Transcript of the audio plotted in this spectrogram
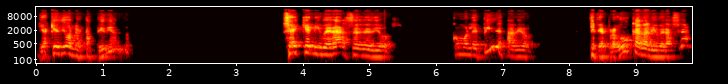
¿Y a qué Dios le estás pidiendo? Si hay que liberarse de Dios, ¿cómo le pides a Dios? Que te produzca la liberación.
